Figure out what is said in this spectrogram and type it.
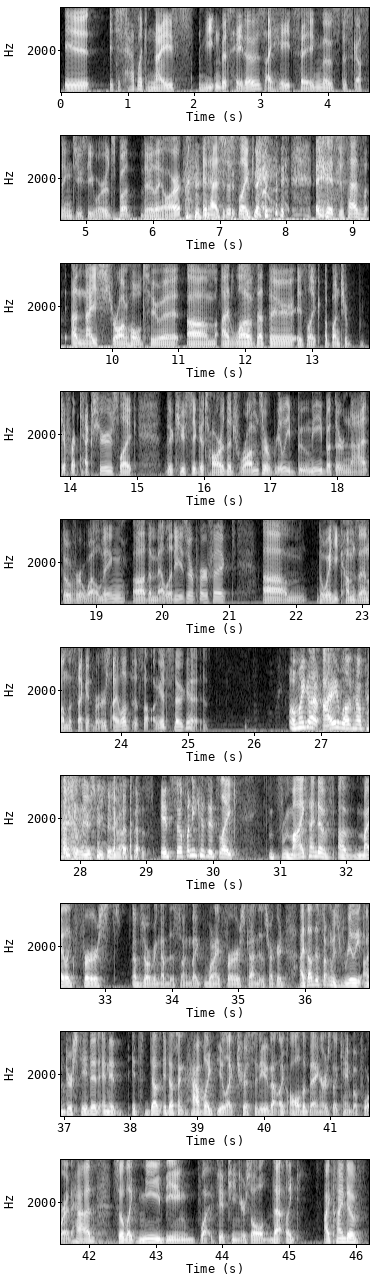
it it just has like nice meat and potatoes. I hate saying those disgusting juicy words, but there they are. It has just like it just has a nice stronghold to it. Um, I love that there is like a bunch of different textures, like the acoustic guitar. The drums are really boomy, but they're not overwhelming. Uh, the melodies are perfect um the way he comes in on the second verse i love this song it's so good Oh my god, I love how passionately you're speaking about this. It's so funny because it's like from my kind of of my like first absorbing of this song, like when I first got into this record, I thought this song was really understated and it it's does it doesn't have like the electricity that like all the bangers that came before it had. So like me being what 15 years old, that like I kind of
